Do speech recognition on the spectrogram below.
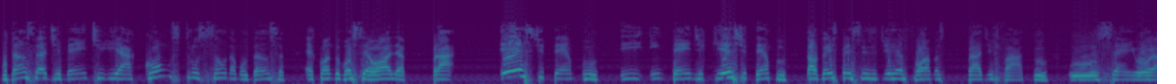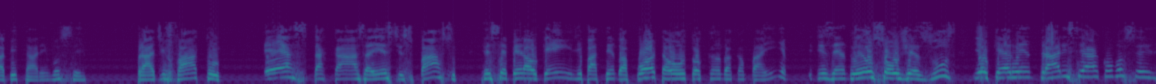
Mudança de mente e a construção da mudança é quando você olha para este templo e entende que este templo talvez precise de reformas para de fato o Senhor habitar em você para de fato esta casa, este espaço, receber alguém lhe batendo a porta ou tocando a campainha e dizendo: Eu sou Jesus e eu quero entrar e cear com você.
